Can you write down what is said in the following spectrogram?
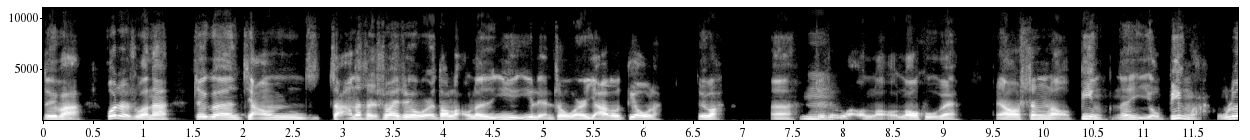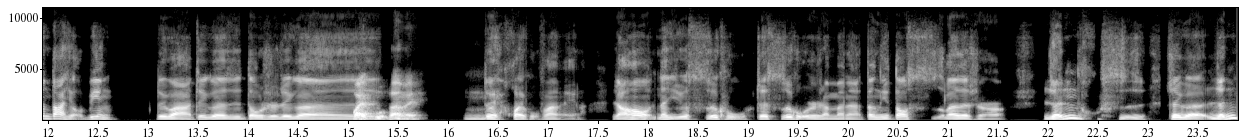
对吧？或者说呢，这个讲长得很帅，这会儿到老了，一一脸皱纹，牙都掉了，对吧？嗯，这就嗯老老老苦呗。然后生老病，那有病了，无论大小病，对吧？这个都是这个坏苦范围。嗯，对，坏苦范围了。然后那你就死苦，这死苦是什么呢？等你到死了的时候，人死这个人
